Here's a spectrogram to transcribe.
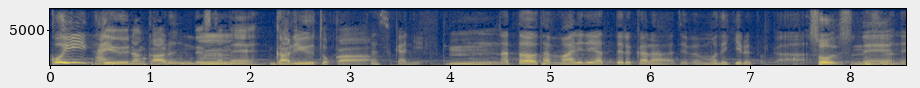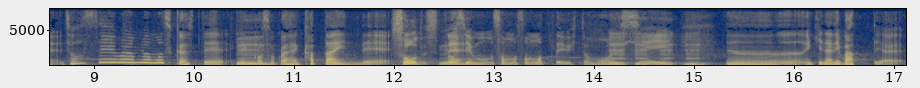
こいいっていうなんかあるんですかね、我流とか。確かに、うん。うん。あと多分周りでやってるから自分もできるとか。そうですね。ね。女性はあんまもしかして結構そこら辺硬いんで、そうですね。私もそもそもっていう人も多いしうんうん。うん。いきなりバッて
